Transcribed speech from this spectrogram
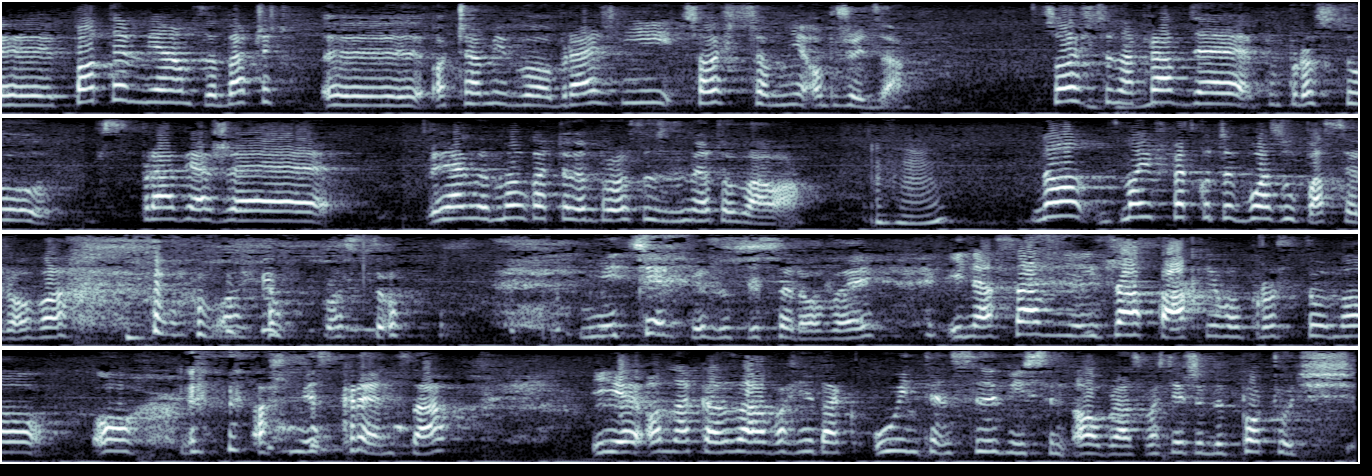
Y, Potem miałam zobaczyć y, oczami wyobraźni coś, co mnie obrzydza. Coś, co naprawdę po prostu sprawia, że jakbym mogła, to bym po prostu zwymiotowała. Mhm. No, w moim przypadku to była zupa serowa. Ja po prostu nie cierpię zupy serowej. I na sam jej zapach ja po prostu, no, och, aż mnie skręca. I ona kazała właśnie tak uintensywnić ten obraz, właśnie żeby poczuć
